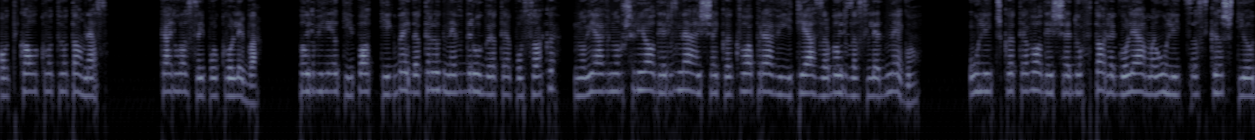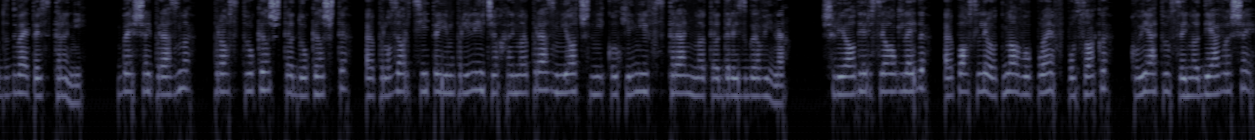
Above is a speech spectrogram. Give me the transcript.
отколкото то нас. Карла се поколеба. Първият и подтик бе да тръгне в другата посока, но явно Шриодер знаеше какво прави и тя забърза след него. Уличката водеше до втора голяма улица с къщи от двете страни. Беше празна, просто къща до къща, а прозорците им приличаха на празни очни кухини в странната дрезгавина. Шриодер се огледа, а после отново пое в посока, която се надяваше,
